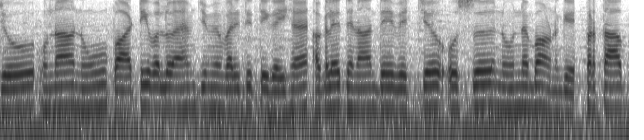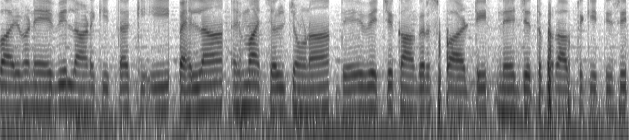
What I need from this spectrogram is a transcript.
ਜੋ ਉਹਨਾਂ ਨੂੰ ਪਾਰਟੀ ਵੱਲੋਂ ਅਹਿਮ ਜ਼ਿੰਮੇਵਾਰੀ ਦਿੱਤੀ ਗਈ ਹੈ, ਅਗਲੇ ਦਿਨਾਂ ਦੇ ਵਿੱਚ ਉਸ ਨੂੰ ਨਿਭਾਉਣਗੇ। ਪ੍ਰਤਾਪ ਬਾਜਵਾ ਨੇ ਇਹ ਵੀ ਐਲਾਨ ਕੀਤਾ ਕਿ ਪਹਿਲਾਂ ਹਿਮਾਚਲ ਚੋਣਾਂ ਦੇ ਵਿੱਚ ਕਾਂਗਰਸ ਪਾਰਟੀ ਨੇ ਜਿੱਤ ਪ੍ਰਾਪਤ ਕੀਤੀ ਸੀ।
